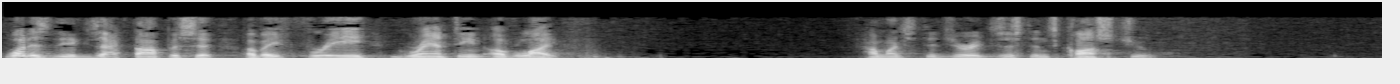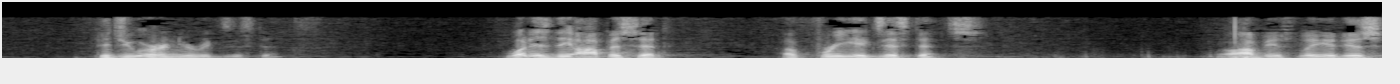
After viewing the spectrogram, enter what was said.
What is the exact opposite of a free granting of life? How much did your existence cost you? Did you earn your existence? What is the opposite of free existence? Well, obviously it is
